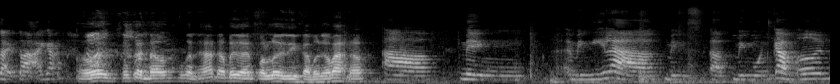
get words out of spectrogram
giải tỏa anh ạ. Thôi không cần đâu không cần hát đâu. Bây giờ em có lời gì cảm ơn các bạn đâu à, Mình mình nghĩ là mình à, mình muốn cảm ơn.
